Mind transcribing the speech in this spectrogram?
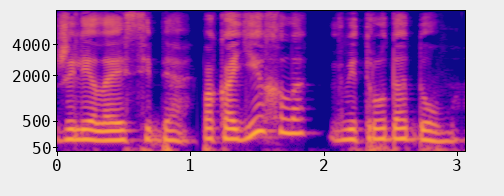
Жалела я себя, пока ехала в метро до дома.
